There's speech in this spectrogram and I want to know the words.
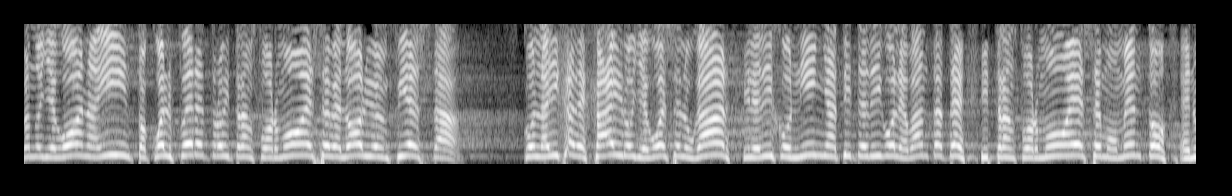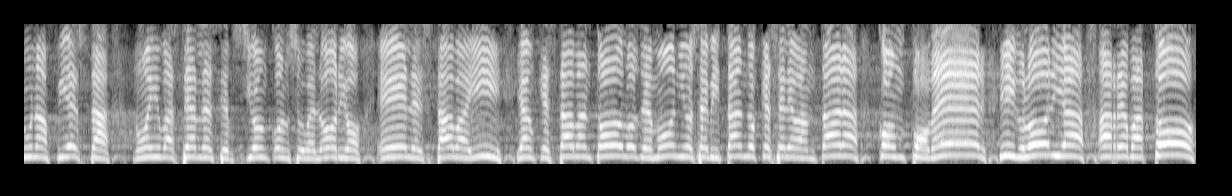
Cuando llegó Anaín, tocó el féretro y transformó ese velorio en fiesta. Con la hija de Jairo llegó a ese lugar y le dijo, niña, a ti te digo, levántate. Y transformó ese momento en una fiesta. No iba a ser la excepción con su velorio. Él estaba ahí. Y aunque estaban todos los demonios evitando que se levantara, con poder y gloria arrebató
